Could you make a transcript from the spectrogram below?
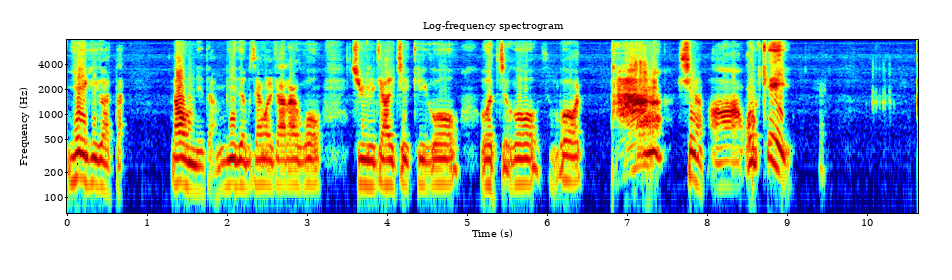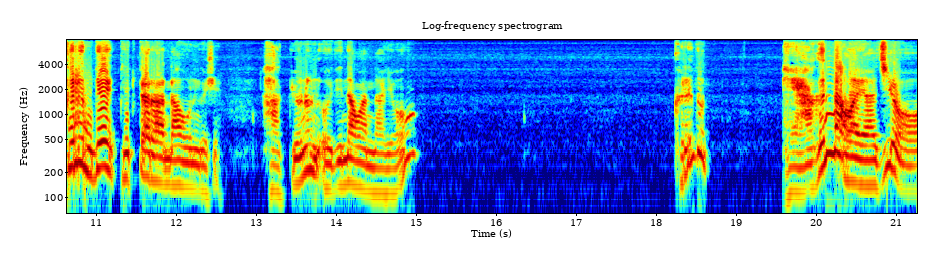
얘기가 나옵니다. 믿음 생활 잘하고 주일 잘 지키고 어쩌고 뭐 다 신앙 아 오케이 그런데 뒤따라 나오는 것이 학교는 어디 나왔나요? 그래도 대학은 나와야지요.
